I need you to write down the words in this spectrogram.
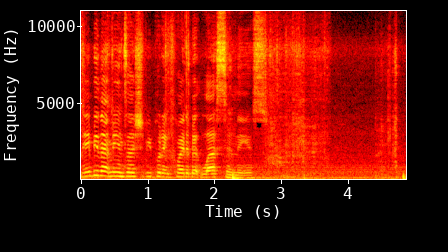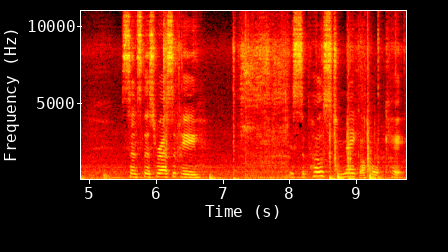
Maybe that means I should be putting quite a bit less in these. Since this recipe is supposed to make a whole cake.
